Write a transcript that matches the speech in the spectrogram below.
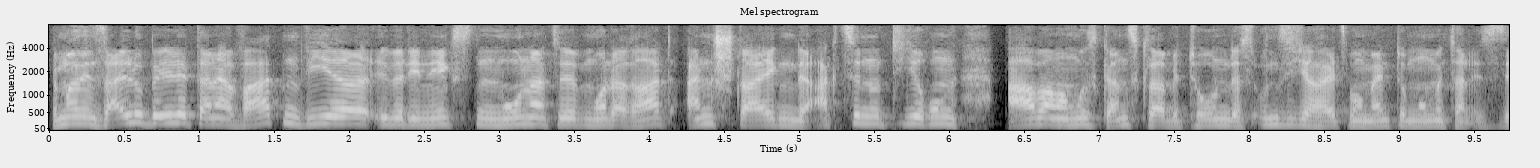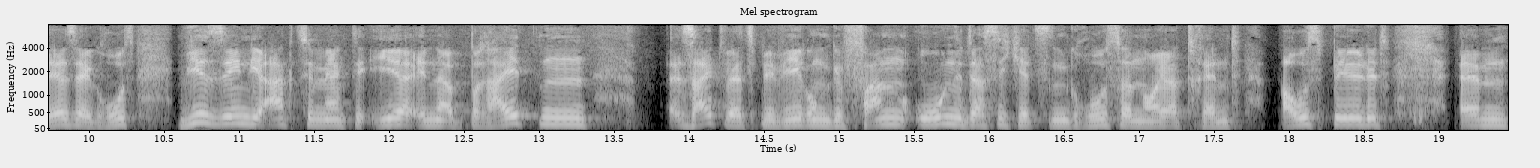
Wenn man den Saldo bildet, dann erwarten wir über die nächsten Monate moderat ansteigende Aktiennotierungen. Aber man muss ganz klar betonen, das Unsicherheitsmomentum momentan ist sehr, sehr groß. Wir sehen die Aktienmärkte eher in einer breiten Seitwärtsbewegung gefangen, ohne dass sich jetzt ein großer neuer Trend ausbildet. Ähm,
